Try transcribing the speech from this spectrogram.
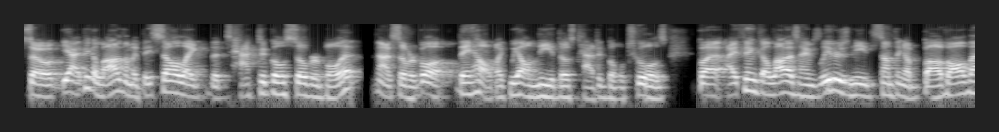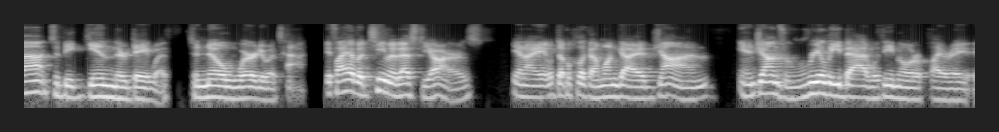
So yeah, I think a lot of them, like they sell like the tactical silver bullet, not a silver bullet, they help. Like we all need those tactical tools. But I think a lot of times leaders need something above all that to begin their day with, to know where to attack. If I have a team of SDRs and I double click on one guy, John, and John's really bad with email reply rate.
